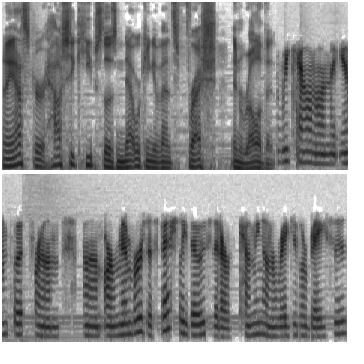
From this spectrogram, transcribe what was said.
And I asked her how she keeps those networking events fresh and relevant. We count on the input from um, our members, especially those that are coming on a regular basis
